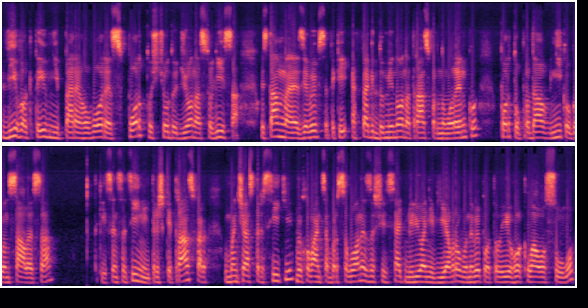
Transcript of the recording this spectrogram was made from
вів активні переговори з спорту щодо Джона Соліса. Ось там е, з'явився такий ефект доміно на трансферному ринку. Порту продав Ніко Гонсалеса, такий сенсаційний трішки трансфер в Манчестер Сіті, вихованця Барселони за 60 мільйонів євро. Вони виплатили його клаусулу.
